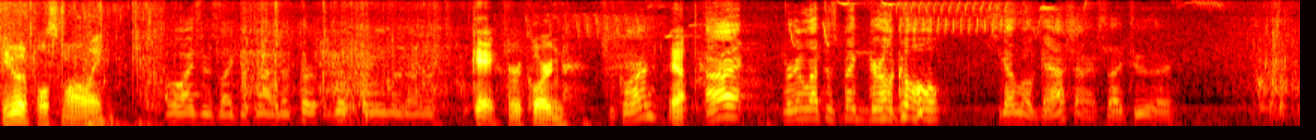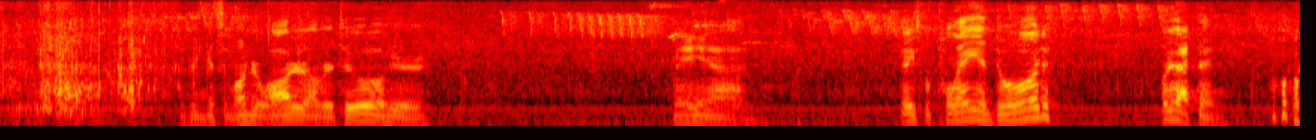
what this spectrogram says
Beautiful smallie. Otherwise there's like, it's not a good frame or whatever. Okay, we're recording. Record? Yep. All right, we're gonna let this big girl go. She got a little gash on her side too there. See if we can get some underwater over too here. Man. Thanks for playing, dude. Look at that thing.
